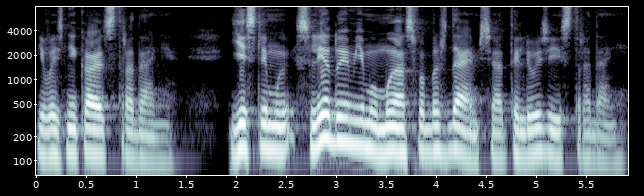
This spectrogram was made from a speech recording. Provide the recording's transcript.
и возникают страдания. Если мы следуем ему, мы освобождаемся от иллюзий и страданий.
